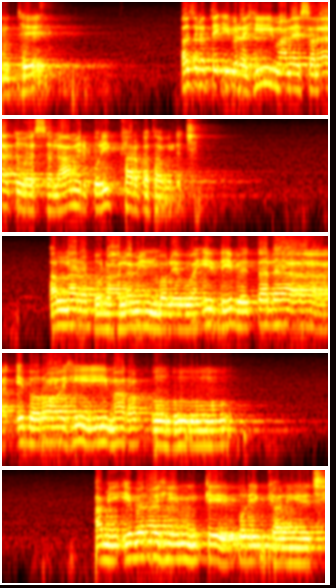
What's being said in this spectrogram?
মধ্যে হজরত ইব্রাহিম আলাই সালাতামের পরীক্ষার কথা বলেছে। আল্লাহ রব্বুল আলমিন বলে আমি ইব্রাহিমকে পরীক্ষা নিয়েছি।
